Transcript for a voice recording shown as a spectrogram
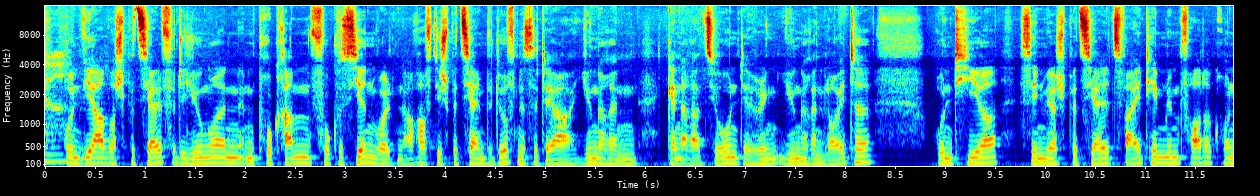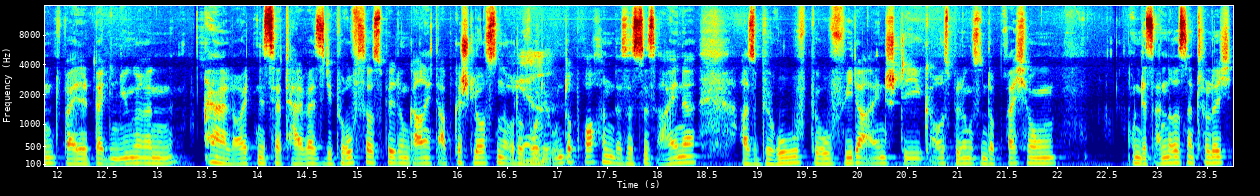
Ja. Und wir aber speziell für die Jüngeren ein Programm fokussieren wollten, auch auf die speziellen Bedürfnisse der jüngeren Generation, der jüngeren Leute. Und hier sehen wir speziell zwei Themen im Vordergrund, weil bei den jüngeren Leuten ist ja teilweise die Berufsausbildung gar nicht abgeschlossen oder ja. wurde unterbrochen. Das ist das eine. Also Beruf, Beruf, Ausbildungsunterbrechung. Und das andere ist natürlich,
